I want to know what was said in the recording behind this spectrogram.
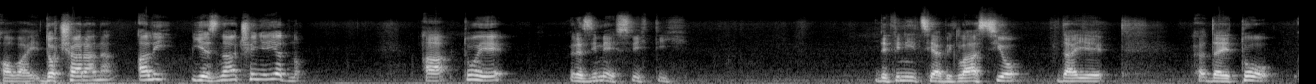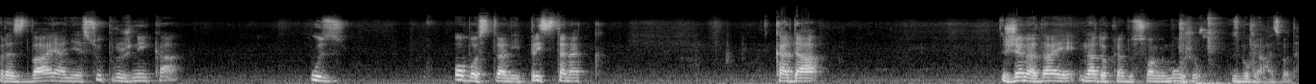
ovaj dočarana, ali je značenje jedno. A to je rezime svih tih definicija bi glasio da je da je to razdvajanje supružnika uz obostrani pristanak kada žena daje nadoknadu svome mužu zbog razvoda.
